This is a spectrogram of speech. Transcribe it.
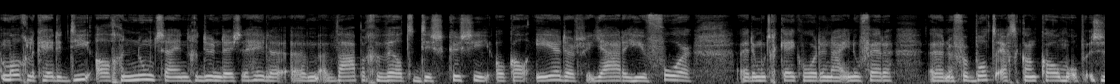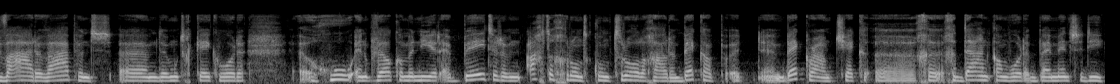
mogelijkheden die al genoemd zijn gedurende deze hele um, wapengeweldiscussie. Ook al eerder, jaren hiervoor. Uh, er moet gekeken worden naar in hoeverre uh, een verbod echt kan komen op zware wapens. Um, er moet gekeken worden hoe en op welke manier er beter een achtergrondcontrole gehouden, een backup, een background check ge gedaan kan worden bij mensen die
